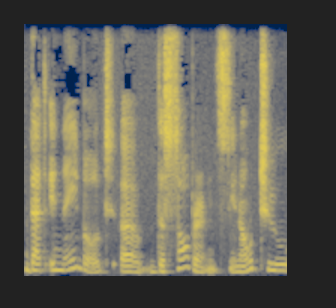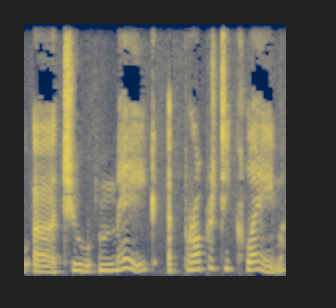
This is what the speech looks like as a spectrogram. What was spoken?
that enabled uh, the sovereigns, you know, to to make a property claim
